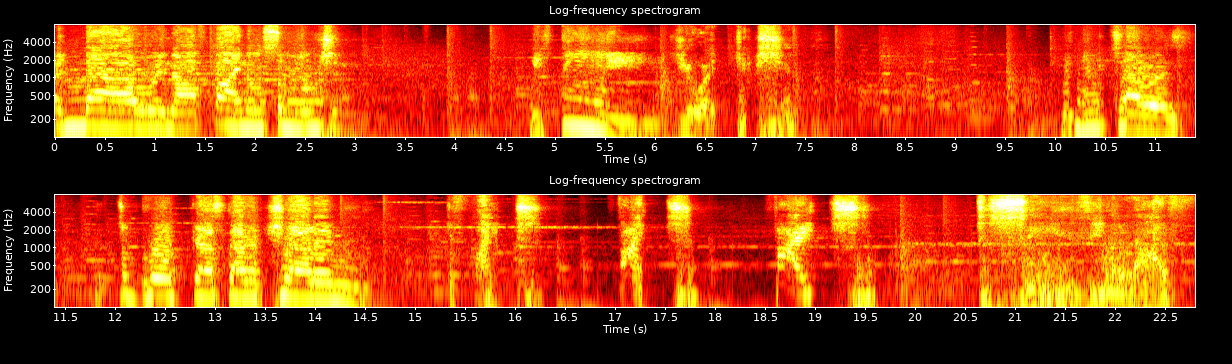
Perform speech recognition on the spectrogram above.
And now in our final solution, we feed your addiction. With new towers to broadcast our challenge. To fight, fight, fight. To save your life.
